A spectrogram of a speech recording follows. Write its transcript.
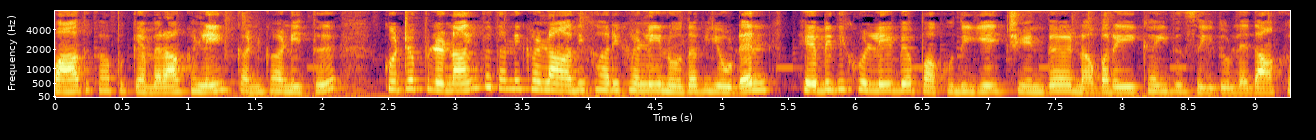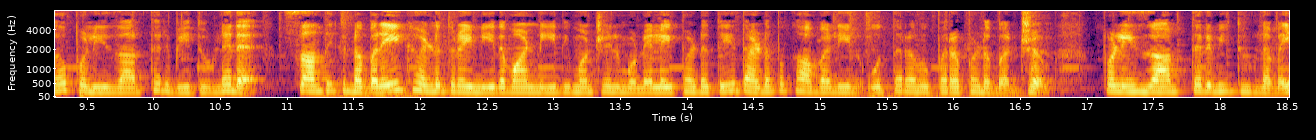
பாதுகாப்பு கேமராக்களை கண்காணித்து குற்றப்புலனாய்வு தணிக்கைகள் அதிகாரிகளின் உதவியுடன் ஹெபிதி கொள்ளேவ பகுதியைச் சேர்ந்த நபரை கைது செய்துள்ளதாக போலீசார் தெரிவித்துள்ளனர். சந்தேக நபரை கள்ளுத்துறை நீதவான் நீதிமன்றில் முன்னிலைப்படுத்தி தடுப்பு காவலின் உத்தரவு பெறப்படும் என்றும் போலீசார் தெரிவித்துள்ளமை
